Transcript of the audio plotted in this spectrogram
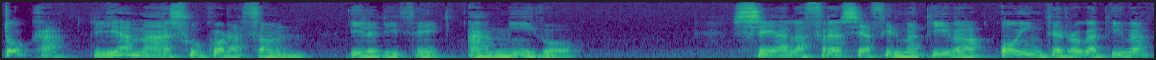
toca, llama a su corazón y le dice amigo. Sea la frase afirmativa o interrogativa,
